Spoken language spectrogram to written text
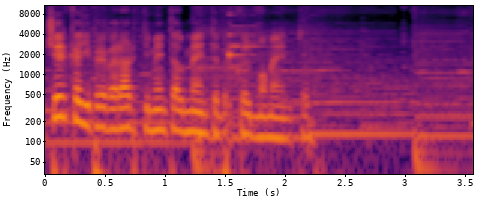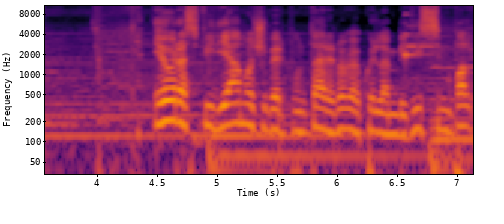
Cerca di prepararti mentalmente per quel momento. E ora sfidiamoci per puntare proprio a quell'ambitissimo pal...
